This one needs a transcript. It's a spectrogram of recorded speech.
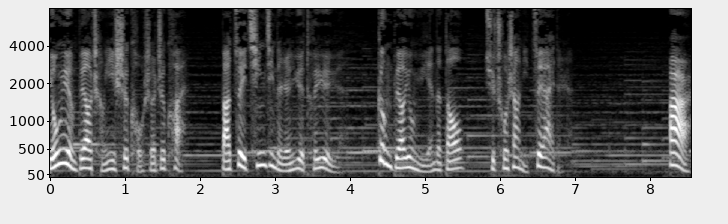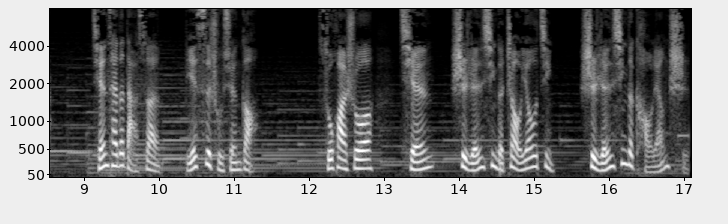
永远不要逞一时口舌之快，把最亲近的人越推越远，更不要用语言的刀去戳伤你最爱的人。二，钱财的打算别四处宣告。俗话说：“钱是人性的照妖镜，是人心的考量尺，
